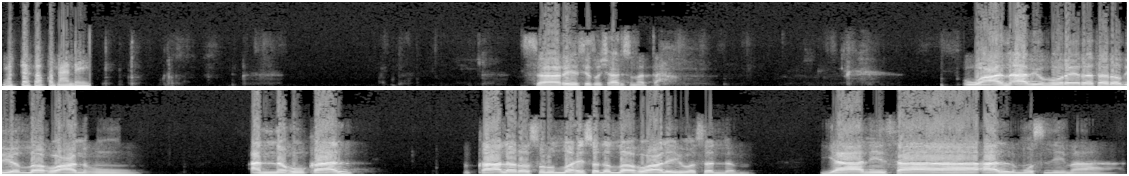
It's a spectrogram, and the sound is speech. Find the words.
متفق عليه. ساري سيتو شهر سمتح وعن أبي هريرة رضي الله عنه أنه قال قال رسول الله صلى الله عليه وسلم يا نساء المسلمات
